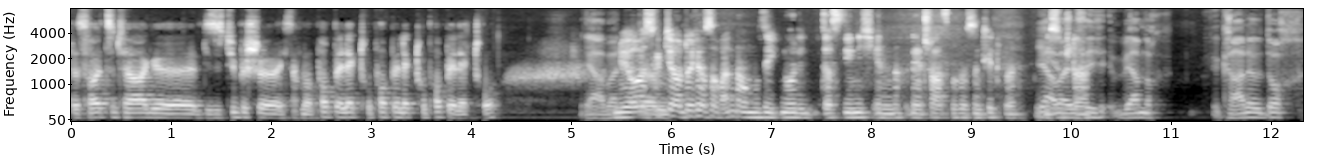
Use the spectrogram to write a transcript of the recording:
das heutzutage dieses typische, ich sag mal, Pop-Elektro, Pop-Elektro, Pop-Elektro. Ja, aber, Ja, aber es Ähm, gibt ja auch durchaus auch andere Musik, nur dass die nicht in den Charts repräsentiert wird. ja, nicht so aber stark. es, wir haben doch gerade doch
